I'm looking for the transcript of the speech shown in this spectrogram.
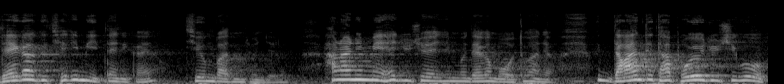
내가 그 책임이 있다니까요. 지음받은 존재로. 하나님이 해주셔야지 뭐 내가 뭐 어떡하냐. 나한테 다 보여주시고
